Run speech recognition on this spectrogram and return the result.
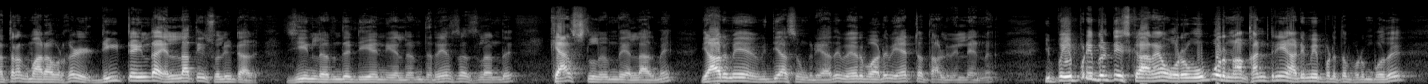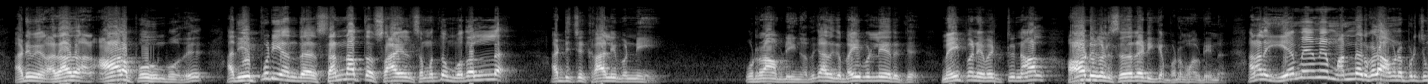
ரத்னகுமார் அவர்கள் டீட்டெயில்டாக எல்லாத்தையும் சொல்லிட்டார். ஜீன்லேருந்து டிஎன்ஏலேருந்து ரேசஸ்லேருந்து கேஸ்ட்லேருந்து எல்லாருமே யாருமே வித்தியாசம் கிடையாது வேறுபாடு ஏற்றத்தாழ்வு இல்லைன்னு. இப்போ எப்படி பிரிட்டிஷ்காரன் ஒரு ஒவ்வொரு நா கண்ட்ரியும் அடிமைப்படுத்தப்படும் போது அடிமை அதாவது ஆள போகும்போது அது எப்படி அந்த சன் ஆஃப் த சாயல் மட்டும் முதல்ல அடித்து காலி பண்ணி விட்றான் அப்படிங்கிறதுக்கு அதுக்கு பைபிள்லேயே இருக்குது மெய்ப்பனை வெட்டினால் ஆடுகள் சிதறடிக்கப்படும் அப்படின்னு. அதனால் எவமே மன்னர்களோ அவனை பிடிச்சி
